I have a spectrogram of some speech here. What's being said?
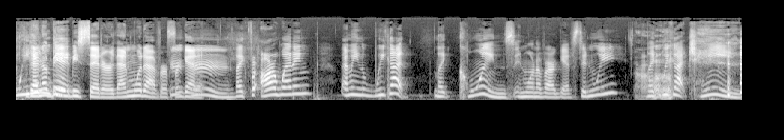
We then a didn't get- babysitter, then whatever. Forget it. mm, like for our wedding, I mean, we got like coins in one of our gifts, didn't we? Like we Uh-huh. got change.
